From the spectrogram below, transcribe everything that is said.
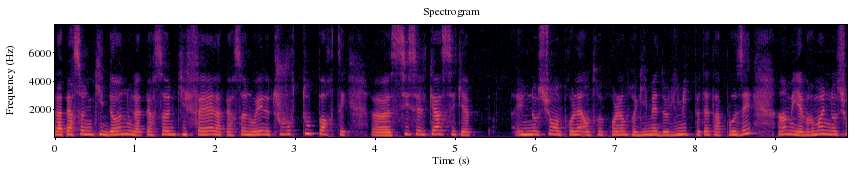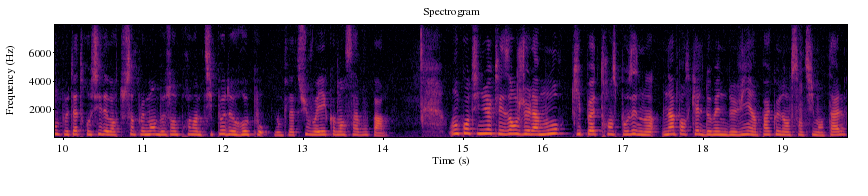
la personne qui donne ou la personne qui fait, la personne, vous voyez, de toujours tout porter. si c'est le cas, c'est qu'il y a une notion entre problème entre guillemets de limite peut-être à poser, hein, mais il y a vraiment une notion peut-être aussi d'avoir tout simplement besoin de prendre un petit peu de repos. Donc là-dessus, vous voyez comment ça vous parle. On continue avec les anges de l'amour qui peut être transposé dans n'importe quel domaine de vie, hein, pas que dans le sentimental.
